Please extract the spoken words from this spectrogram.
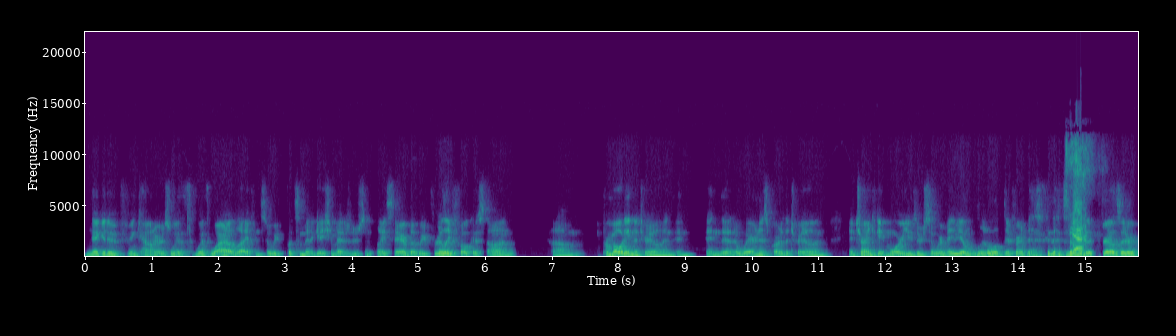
negative encounters with with wildlife, and so we've put some mitigation measures in place there. But we've really focused on um, promoting the trail and and and the awareness part of the trail and and trying to get more users. So we're maybe a little different than, than some yeah. of the trails that are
